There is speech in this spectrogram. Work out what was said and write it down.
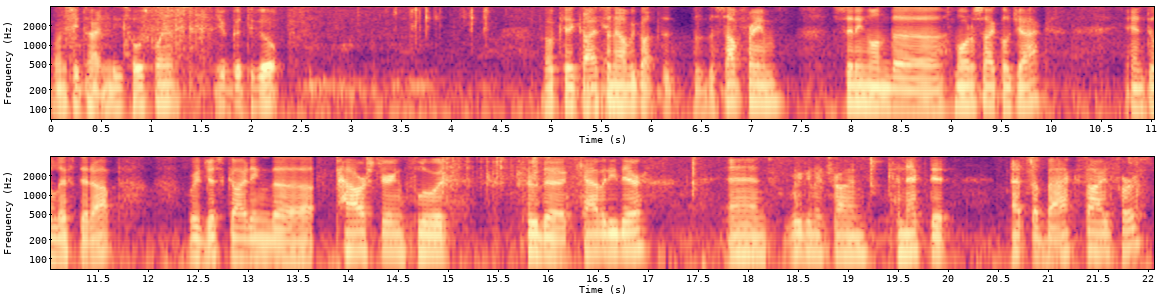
Once you tighten these hose clamps, you're good to go. Okay guys, so now we got the, the subframe sitting on the motorcycle jack and to lift it up we're just guiding the power steering fluid through the cavity there. And we're gonna try and connect it at the back side first.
